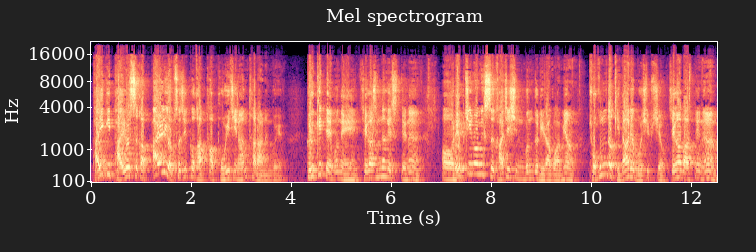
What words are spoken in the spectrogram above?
바이기 바이러스가 빨리 없어질 것 같아 보이진 않다라는 거예요. 그렇기 때문에 제가 생각했을 때는 어, 랩지노믹스 가지신 분들이라고 하면 조금 더 기다려 보십시오. 제가 봤을 때는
